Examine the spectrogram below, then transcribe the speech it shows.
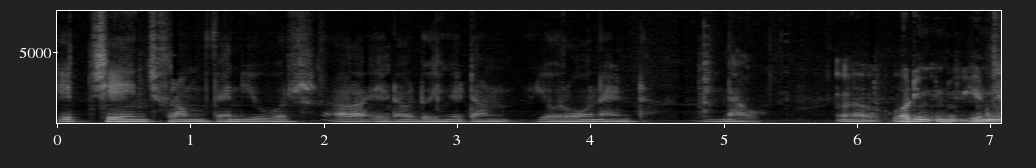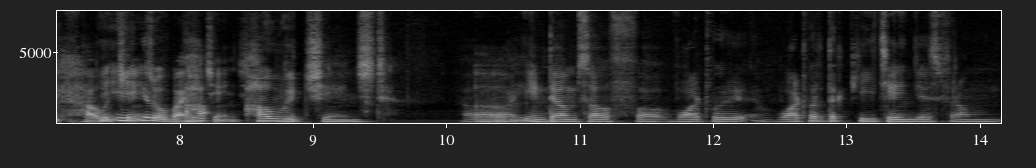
it change from when you were uh, you know doing it on your own and now Uh, what do you mean? You mean how it changed or why how, it changed? how it changed uh, in terms of uh, what were what were the key changes from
